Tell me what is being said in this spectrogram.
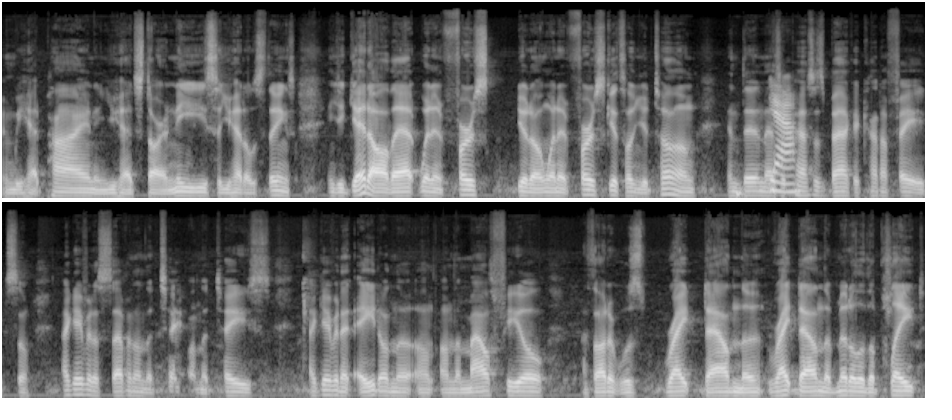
and we had pine and you had star anise, so you had those things, and you get all that when it first you know when it first gets on your tongue and then as yeah. it passes back it kind of fades. So i gave it a seven on the ta- on the taste. I gave it an eight on the on, on the mouth feel i thought it was right down the right down the middle of the plate.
